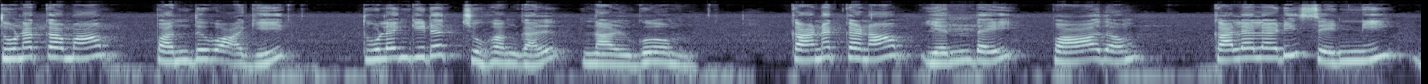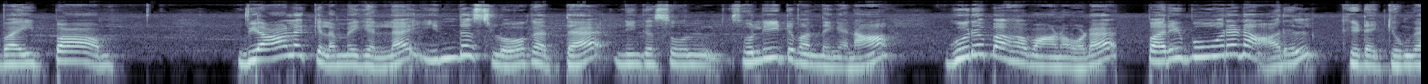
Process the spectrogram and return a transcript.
துணக்கமாம் பந்துவாகி துளங்கிடச் சுகங்கள் நல்கும். கணக்கனாம் எந்தை பாதம் கலலடி சென்னி வைப்பாம். வியாழக்கிழமைகளில் இந்த ஸ்லோகத்தை நீங்கள் சொல் சொல்லிட்டு வந்தீங்கன்னா குரு பகவானோட பரிபூரண அருள் கிடைக்குங்க.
